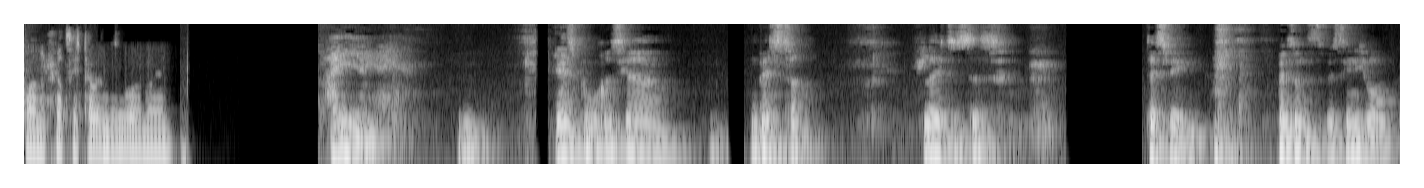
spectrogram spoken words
240.000 Besucher immerhin. Eieiei. Hm. Ja, das Buch ist ja ein Bester. Vielleicht ist das deswegen. Weil sonst wüsste ich nicht warum.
